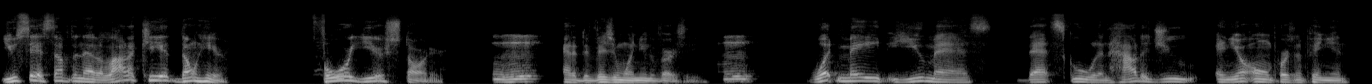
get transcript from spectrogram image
you said something that a lot of kids don't hear. Four year starter mm-hmm. at a Division One university. Mm-hmm. What made UMass that school and how did you in your own personal opinion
